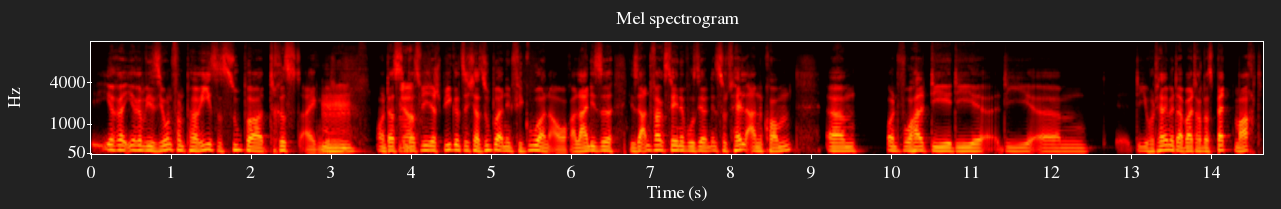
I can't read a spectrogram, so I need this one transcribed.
ihre, ihre Vision von Paris ist super trist eigentlich. Mhm. Und das, Ja. das widerspiegelt sich ja super in den Figuren auch. Allein diese, diese Anfangsszene, wo sie dann ins Hotel ankommen, ähm, und wo halt die, die, die, ähm, die Hotelmitarbeiterin das Bett macht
